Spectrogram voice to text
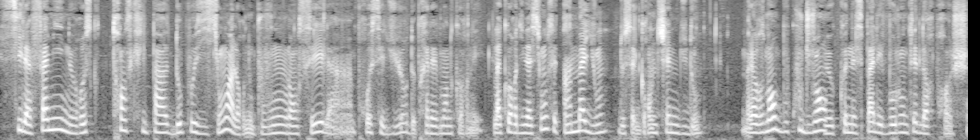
Si la famille ne retranscrit pas d'opposition, alors nous pouvons lancer la procédure de prélèvement de cornée. La coordination, c'est un maillon de cette grande chaîne du don. Malheureusement, beaucoup de gens ne connaissent pas les volontés de leurs proches.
